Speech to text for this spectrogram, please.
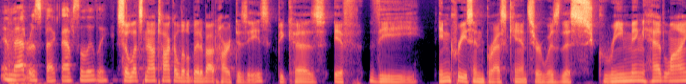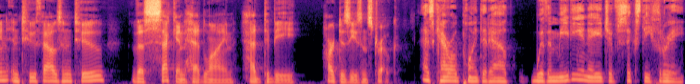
in that respect, absolutely. So let's now talk a little bit about heart disease because if the increase in breast cancer was this screaming headline in 2002, the second headline had to be heart disease and stroke. As Carol pointed out, with a median age of 63,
